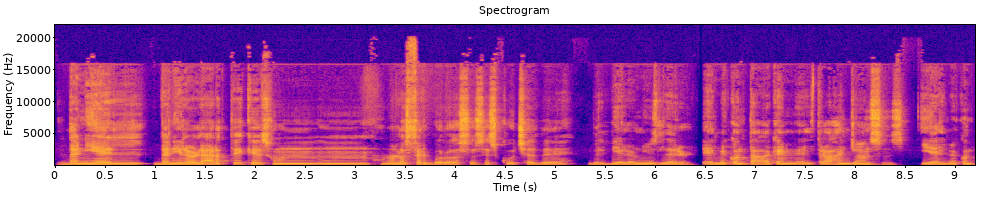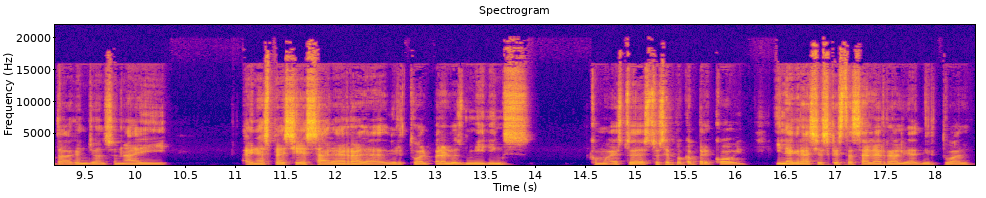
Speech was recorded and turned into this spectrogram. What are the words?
Daniel, Daniel Olarte, que es uno de los fervorosos escuchas de, del Bielo Newsletter, él me contaba que él trabaja en Johnson's y él me contaba que en Johnson hay, hay una especie de sala de realidad virtual para los meetings, como esto, esto es época pre-COVID. Y la gracia es que esta sala de realidad virtual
